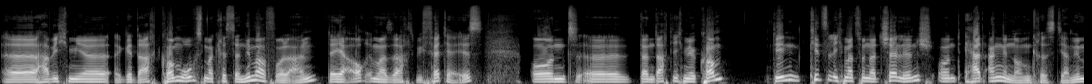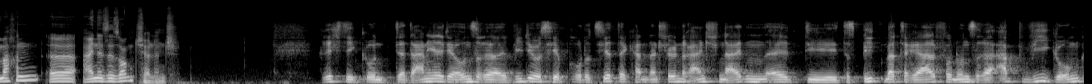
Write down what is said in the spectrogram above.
äh, habe ich mir gedacht, komm, ruf's mal Christian Nimmervoll an, der ja auch immer sagt, wie fett er ist. Und äh, dann dachte ich mir, komm, den kitzel ich mal zu einer Challenge und er hat angenommen, Christian. Wir machen äh, eine Saison-Challenge. Richtig, und der Daniel, der unsere Videos hier produziert, der kann dann schön reinschneiden, äh, die, das Bildmaterial von unserer Abwiegung.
